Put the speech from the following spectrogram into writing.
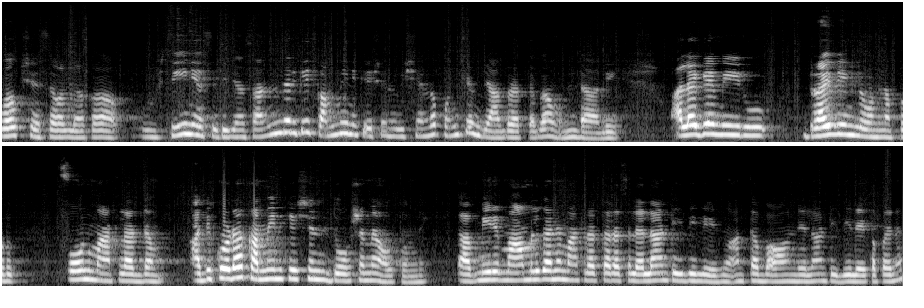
వర్క్ చేసే వాళ్ళ దాకా సీనియర్ సిటిజన్స్ అందరికీ కమ్యూనికేషన్ విషయంలో కొంచెం జాగ్రత్తగా ఉండాలి. అలాగే మీరు డ్రైవింగ్లో ఉన్నప్పుడు ఫోన్ మాట్లాడడం అది కూడా కమ్యూనికేషన్ దోషమే అవుతుంది. మీరు మామూలుగానే మాట్లాడతారు అసలు ఎలాంటి ఇది లేదు అంత బాగుంది ఎలాంటి ఇది లేకపోయినా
